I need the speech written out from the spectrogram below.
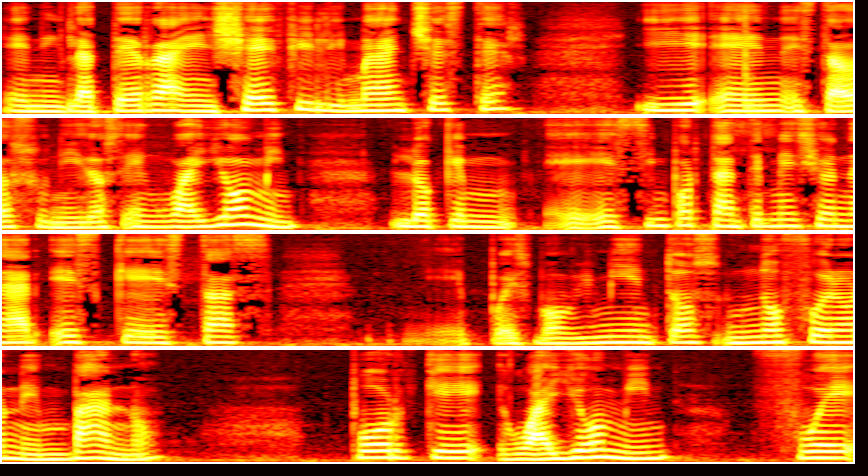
en Inglaterra, en Sheffield y Manchester, y en Estados Unidos, en Wyoming. Lo que mm, es importante mencionar es que estos eh, pues, movimientos no fueron en vano, porque Wyoming fue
